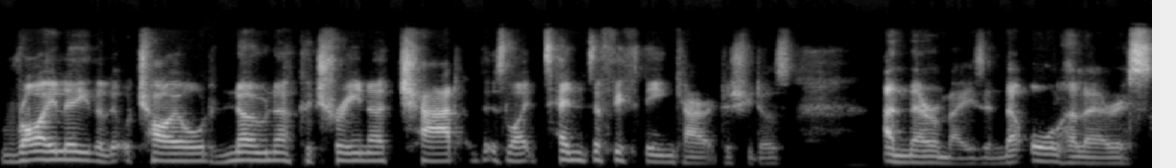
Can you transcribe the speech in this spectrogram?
Riley, the little child, Nona, Katrina, Chad. There's like 10 to 15 characters she does, and they're amazing. They're all hilarious.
